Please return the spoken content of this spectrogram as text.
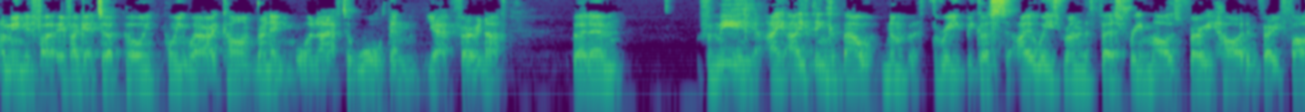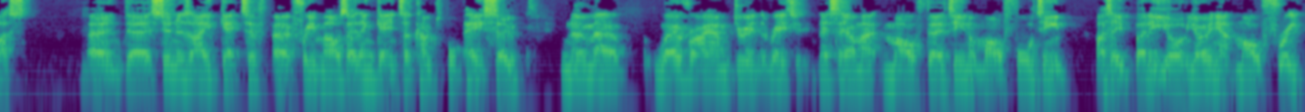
I mean, if I if I get to a point point where I can't run anymore and I have to walk, then yeah, fair enough. But um, for me, I, I think about number three because I always run the first three miles very hard and very fast. And uh, as soon as I get to uh, three miles, I then get into a comfortable pace. So no matter wherever I am during the race, let's say I'm at mile 13 or mile 14, I say, buddy, you're, you're only at mile three.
